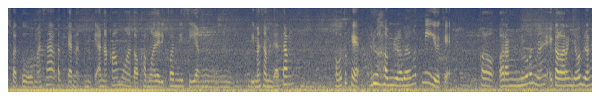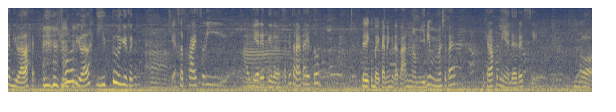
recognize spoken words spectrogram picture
suatu masa ketika anak kamu atau kamu ada di kondisi yang di masa mendatang kamu tuh kayak aduh alhamdulillah banget nih gitu. Kayak kalau orang dulu kan bilang eh kalau orang Jawa bilangnya dilalah ya. Cuma dilalah gitu gitu kan. Kayak surprisingly I get it gitu. Tapi ternyata itu dari kebaikan yang kita tanam. Jadi maksudnya akhirnya aku menyadari sih kalau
